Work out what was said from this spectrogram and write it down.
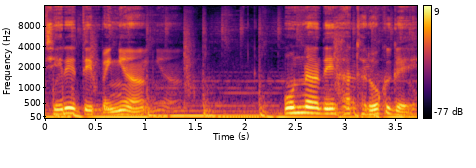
ਚਿਹਰੇ ਤੇ ਪਈਆਂ, ਉਹਨਾਂ ਦੇ ਹੱਥ ਰੁਕ ਗਏ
